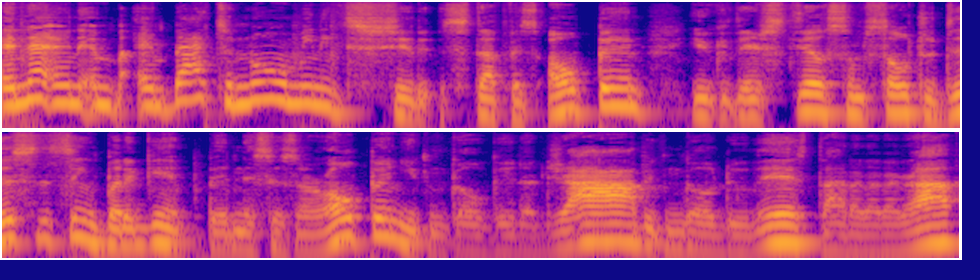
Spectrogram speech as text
And that and, and, and, back to normal meaning shit stuff is open. You there's still some social distancing, but again, businesses are open. You can go get a job. You can go do this, da da da da da.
